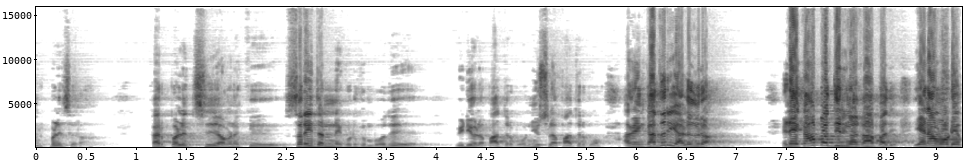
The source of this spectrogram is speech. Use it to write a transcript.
கற்பழிச்சிடறான் கற்பழித்து அவனுக்கு சிறை தண்டனை கொடுக்கும்போது வீடியோவில் பார்த்துருப்போம் நியூஸில் பார்த்துருப்போம் அவன் கதறி அழுகுறான். என்னை காப்பாத்திருங்க காப்பாத்தி. ஏன்னா அவனுடைய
